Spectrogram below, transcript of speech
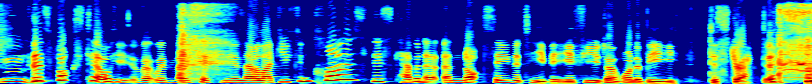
Mm, there's Foxtel here, but when they checked me in, they were like, you can close this cabinet and not see the TV if you don't want to be distracted.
